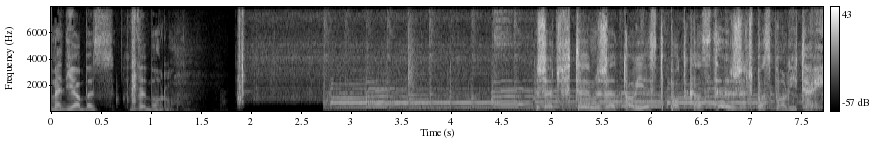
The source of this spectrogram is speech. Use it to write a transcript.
Media bez wyboru. Rzecz w tym, że to jest podcast Rzeczpospolitej.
